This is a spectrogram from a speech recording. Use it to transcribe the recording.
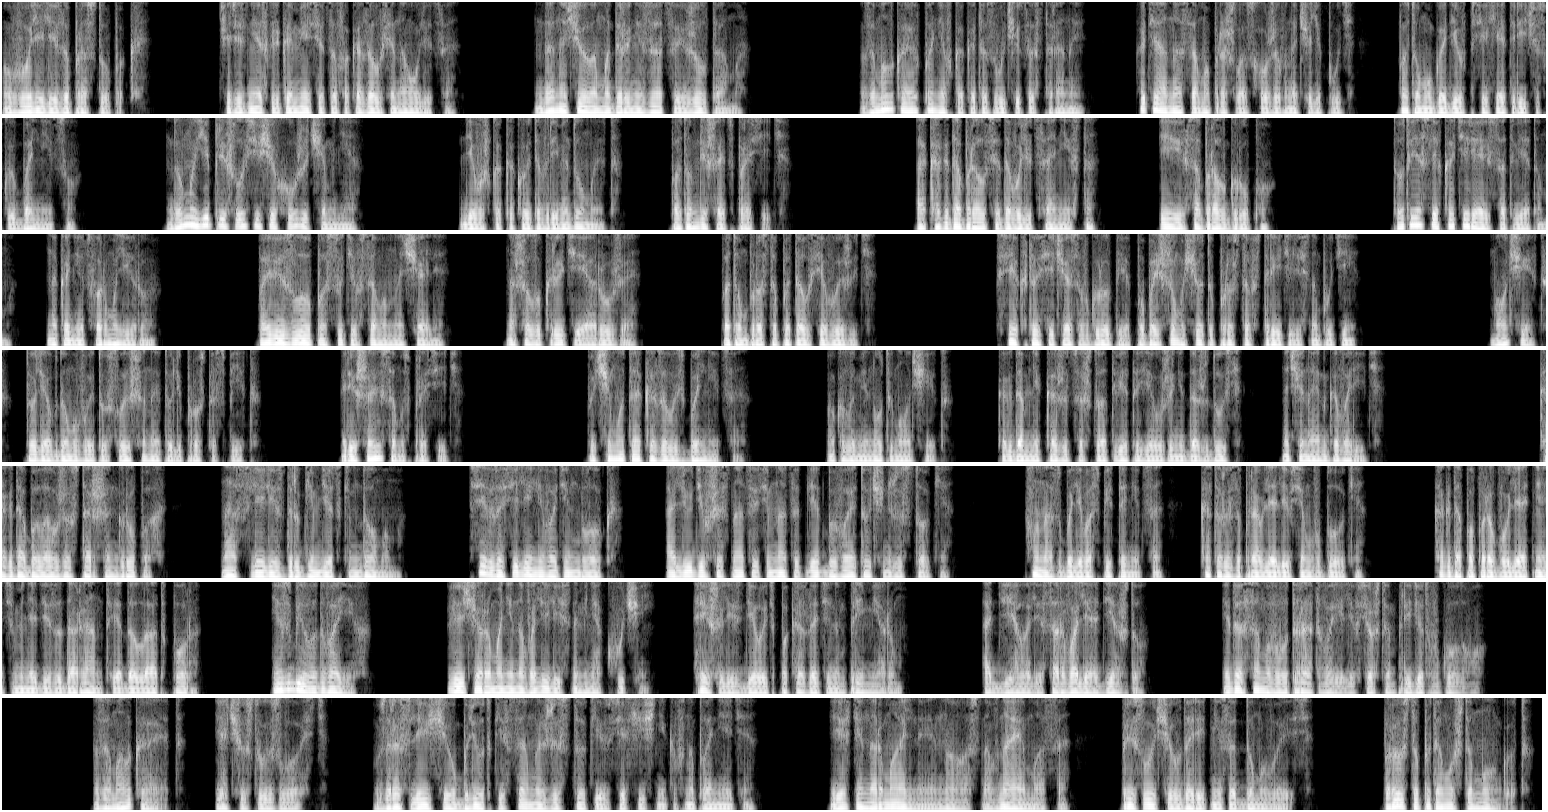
Уволили за проступок. Через несколько месяцев оказался на улице. До начала модернизации жил там. Замолкаю, поняв, как это звучит со стороны. Хотя она сама прошла схоже в начале путь, потом угодив в психиатрическую больницу. Думаю, ей пришлось еще хуже, чем мне. Девушка какое-то время думает, потом решает спросить. А как добрался до эволюциониста и собрал группу? Тут я слегка теряюсь с ответом, наконец формулирую. Повезло, по сути, в самом начале. Нашел укрытие и оружие. Потом просто пытался выжить. Все, кто сейчас в группе, по большому счету просто встретились на пути. Молчит, то ли обдумывает услышанное, то ли просто спит. Решаю сам спросить. Почему ты оказалась в больнице? Около минуты молчит. Когда мне кажется, что ответа я уже не дождусь, начинает говорить. Когда была уже в старших группах, нас слили с другим детским домом. Всех заселили в один блок, а люди в 16-17 лет бывают очень жестоки. У нас были воспитанницы, которые заправляли всем в блоке. Когда попробовали отнять у меня дезодорант, я дала отпор. Избила двоих. Вечером они навалились на меня кучей. Решили сделать показательным примером. Отделали, сорвали одежду. И до самого утра творили все, что им придет в голову. Замолкает. Я чувствую злость. Взрослеющие ублюдки самые жестокие из всех хищников на планете. Есть и нормальные, но основная масса при случае ударить не задумываясь. Просто потому, что могут.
